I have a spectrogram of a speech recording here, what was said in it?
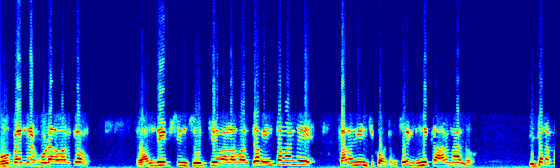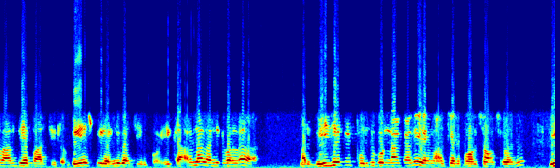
భూపేంద్ర హూడా వర్గం రణదీప్ సింగ్ సూర్జేవాలా వర్గం ఇంతమంది కలహించుకోవటం. సో ఇన్ని కారణాలు ఇతర ప్రాంతీయ పార్టీలు బిఎస్పీ రెండుగా చీలిపో ఈ కారణాలన్నిటి వల్ల మరి బీజేపీ పుంజుకున్నా కానీ ఏం ఆశ్చర్యపోవాల్సిన అవసరం లేదు. ఈ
